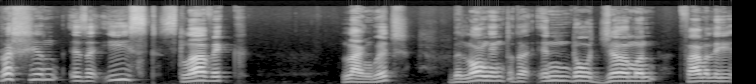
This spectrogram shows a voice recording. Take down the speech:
Russian is a East Slavic language belonging to the Indo German family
